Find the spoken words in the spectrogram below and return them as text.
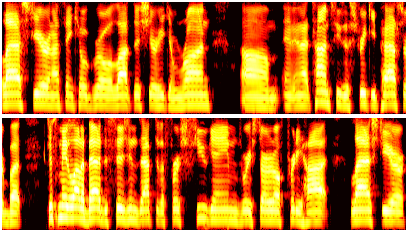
last year, and I think he'll grow a lot this year. He can run, um, and, and at times he's a streaky passer, but just made a lot of bad decisions after the first few games where he started off pretty hot last year.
